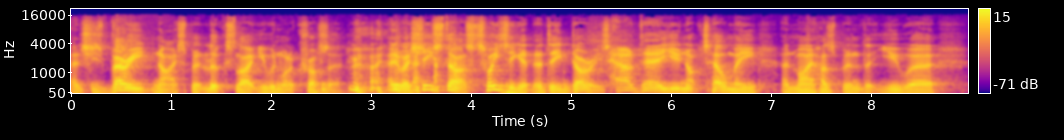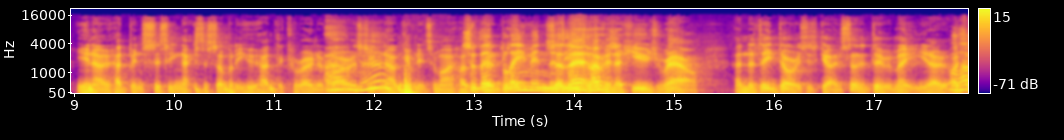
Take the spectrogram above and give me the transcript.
and she's very nice, but looks like you wouldn't want to cross her. Anyway, she starts tweeting at Nadine Dorries, "How dare you not tell me and my husband that you were." You know, had been sitting next to somebody who had the coronavirus. Oh, no. You've now given it to my husband. So they're blaming So Nadine they're Dorries. having a huge row, and Nadine Dorries is going. It's nothing to do with me. You know, Well, I,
